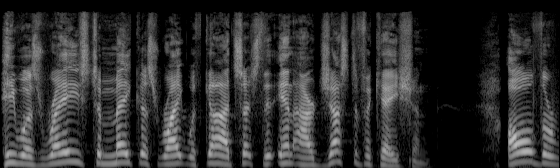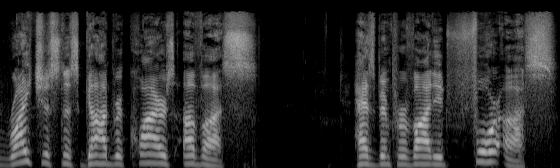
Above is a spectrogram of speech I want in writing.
He was raised to make us right with God, such that in our justification, all the righteousness God requires of us has been provided for us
